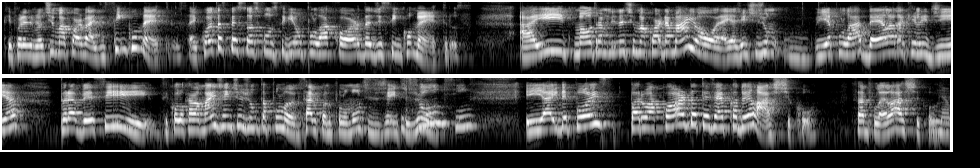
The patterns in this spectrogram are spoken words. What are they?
Que, por exemplo, eu tinha uma corda vai, de 5 metros. Aí quantas pessoas conseguiam pular a corda de 5 metros? Aí uma outra menina tinha uma corda maior. Aí a gente ia pular dela naquele dia pra ver se, se colocava mais gente junta pulando. Sabe quando pula um monte de gente junto? Sim, sim. E aí depois parou a corda, teve a época do elástico. Sabe pular elástico? Não.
